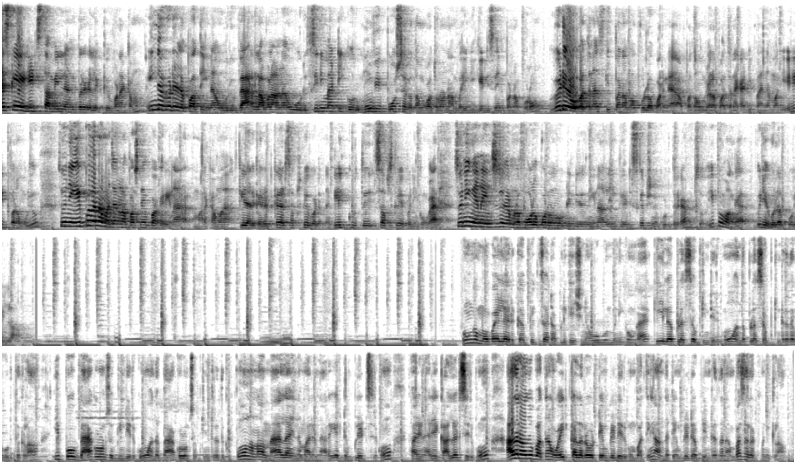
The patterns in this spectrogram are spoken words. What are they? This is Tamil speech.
எஸ்கே எடிட்ஸ் தமிழ் நண்பர்களுக்கு வணக்கம். இந்த வீடியோவில் பார்த்தீங்கன்னா ஒரு வேற லெவலான ஒரு சினிமேட்டிக் ஒரு மூவி போஸ்டரை தான் பார்த்தோம்னா நம்ம இன்றைக்கி டிசைன் பண்ண போகிறோம் வீடியோவை பார்த்தோன்னா ஸ்கிப் பண்ணாமல் ஃபுல்லாக பாருங்கள் அப்போ தான் உங்களால் பார்த்தோன்னா கண்டிப்பாக இந்த மாதிரி எடிட் பண்ண முடியும். ஸோ நீங்கள் இப்போ தான் நம்ம சேனலை ஃபஸ்ட் டைம் பார்க்குறீங்கன்னா மறக்காமல் கீழே இருக்க ரெட் கலர் சப்ஸ்கிரைப் பட்டனை கிளிக் கொடுத்து சப்ஸ்கிரைப் பண்ணிக்கோங்க. ஸோ நீங்கள் என்ன இன்ஸ்டாகிராமில் ஃபாலோ பண்ணணும் அப்படின்ட்டு இருந்தீங்கன்னா லிங்க் டிஸ்கிரிப்ஷனில் கொடுத்துருக்கேன். ஸோ இப்போ வாங்க வீடியோக்குள்ளே போயிடலாம். உங்கள் மொபைலில் இருக்க பிக்சாட் அப்ளிகேஷனை ஓப்பன் பண்ணிக்கோங்க. கீழே ப்ளஸ் அப்படின்ட்டு இருக்கும். அந்த ப்ளஸ் அப்படின்றத கொடுத்துக்கலாம். இப்போது பேக்ரவுண்ட்ஸ் அப்படின்ட்டு இருக்கும். அந்த பேக்ரவுண்ட்ஸ் அப்படின்றதுக்கு போனோன்னா மேலே இந்த மாதிரி நிறைய டெம்ப்ளேட்ஸ் இருக்கும். சாரி நிறைய கலர்ஸ் இருக்கும். அதில் வந்து பார்த்தீங்கன்னா ஒயிட் கலரோ டெம்ப்ளேட் இருக்கும் பார்த்தீங்கன்னா அந்த டெம்ப்ளேட் அப்படின்றத நம்ம செலக்ட் பண்ணிக்கலாம்.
